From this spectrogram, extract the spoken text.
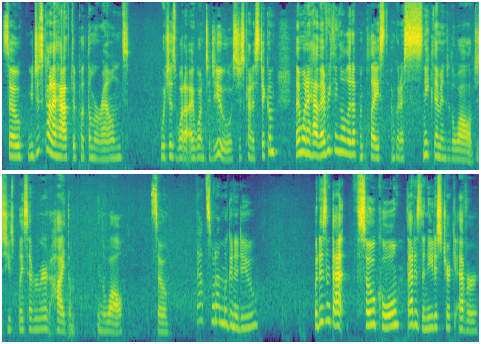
So you just kind of have to put them around, which is what I want to do, is just kind of stick them. Then when I have everything all lit up and placed, I'm going to sneak them into the wall. Just use place everywhere to hide them in the wall. So that's what I'm going to do. But isn't that so cool? That is the neatest trick ever.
